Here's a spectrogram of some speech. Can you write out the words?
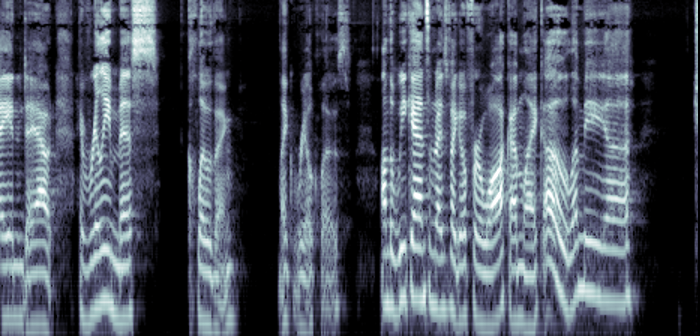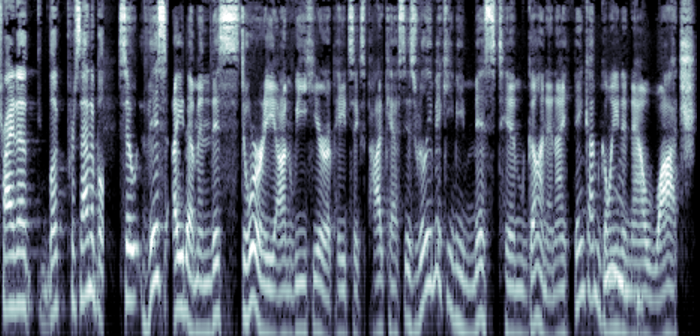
day in and day out. I really miss clothing, like real clothes. On the weekend, sometimes if I go for a walk, I'm like, oh, let me uh try to look presentable. So this item and this story on We Hear a Page Six podcast is really making me miss Tim Gunn, and I think I'm going to Mm. now watch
